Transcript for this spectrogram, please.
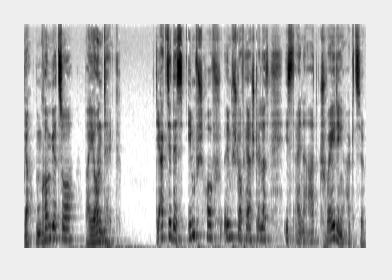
Ja, nun kommen wir zur BioNTech. Die Aktie des Impfstoff, Impfstoffherstellers ist eine Art Trading-Aktie.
